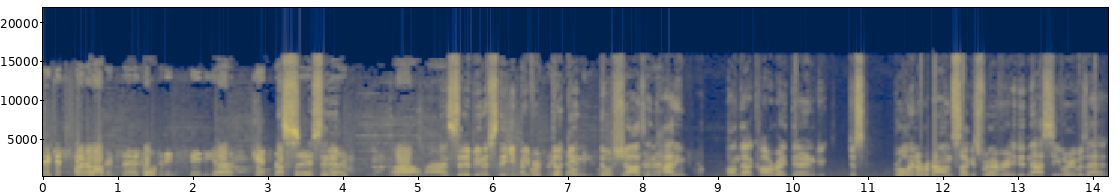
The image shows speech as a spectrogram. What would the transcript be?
They just spun around in circles, and Insidia gets the Ins- first blood. Oh man. Instead of being a sneaky beaver ducking those shots and hiding on that car right there and just rolling around Suckers forever, he did not see where he was at.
